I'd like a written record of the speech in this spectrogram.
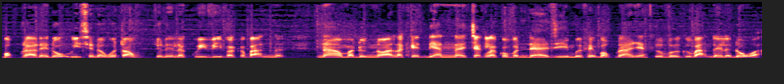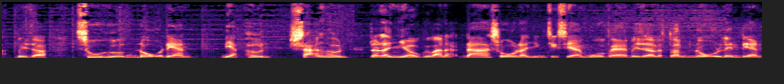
Bóc ra để độ bi xenon ở trong. Cho nên là quý vị và các bạn nào mà đừng nói là cái đèn này chắc là có vấn đề gì mới phải bóc ra nhé. Thưa với các bạn, đây là độ ạ. Bây giờ, xu hướng độ đèn đẹp hơn, sáng hơn rất là nhiều các bạn ạ. Đa số là những chiếc xe mua về bây giờ là toàn độ lên đèn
